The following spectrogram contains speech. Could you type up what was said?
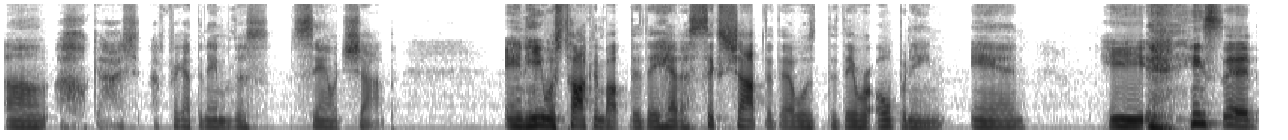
um, oh gosh i forgot the name of this sandwich shop and he was talking about that they had a sixth shop that, that was that they were opening and he he said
